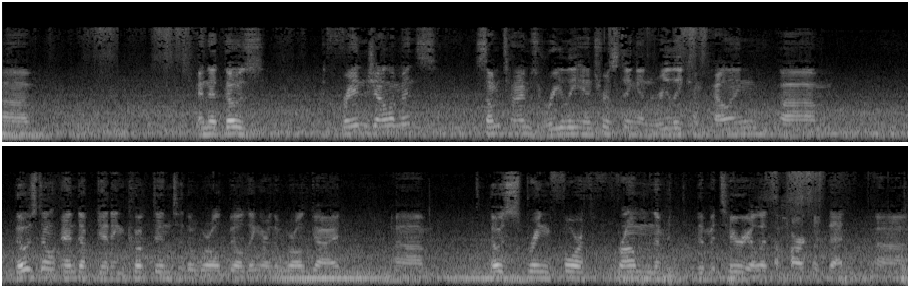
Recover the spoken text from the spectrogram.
um, and that those fringe elements, sometimes really interesting and really compelling, um, those don't end up getting cooked into the world building or the world guide. Um, those spring forth from the, the material at the heart of that, uh,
